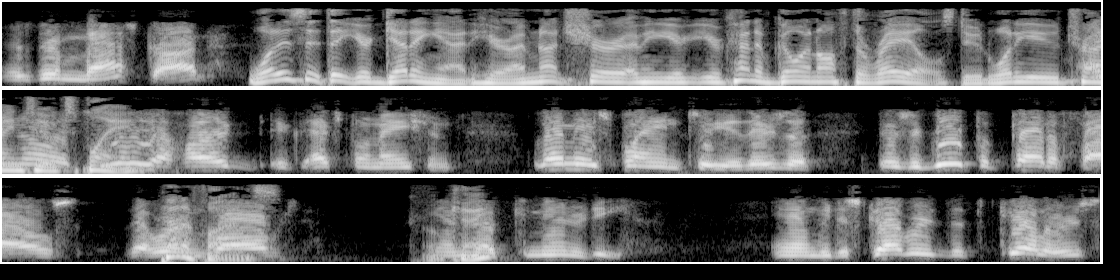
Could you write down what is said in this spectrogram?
as their mascot. What is it that you're getting at here? I'm not sure. I mean, you're you're kind of going off the rails, dude. What are you trying know, to explain? It's really a hard explanation. Let me explain to you. There's a there's a group of pedophiles that were Pedophiles. involved in Okay. the community, and we discovered that the killers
